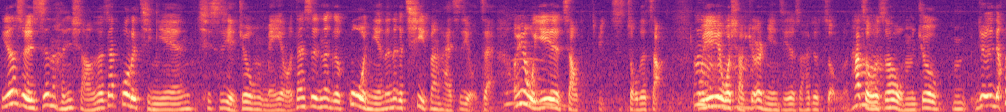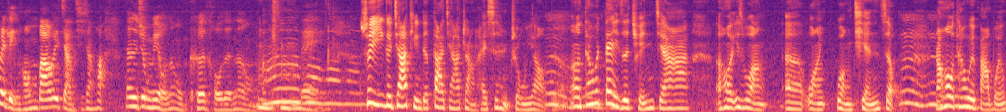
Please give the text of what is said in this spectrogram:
一热水真的很小的时候，再过了几年，其实也就没有。但是那个过年的那个气氛还是有在，因为我爷爷早比走得早。我爷爷我小学二年级的时候他就走了，他走了之后我们就嗯就是会领红包会讲吉祥话，但是就没有那种磕头的那种，嗯对，所以一个家庭的大家长还是很重要的。嗯，他会带着全家，然后一直往呃往往前走，嗯，然后他会把文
